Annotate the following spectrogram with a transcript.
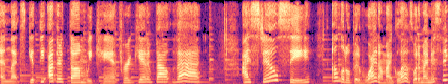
And let's get the other thumb. We can't forget about that. I still see a little bit of white on my gloves. What am I missing?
